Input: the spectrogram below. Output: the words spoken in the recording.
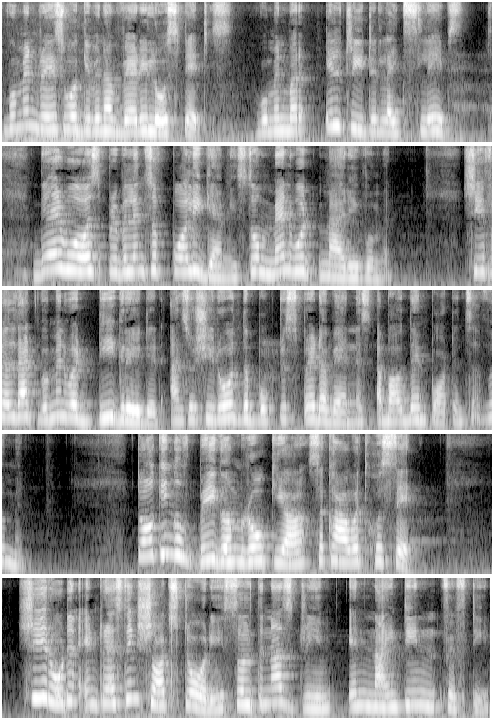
Women race were given a very low status. Women were ill treated like slaves. There was prevalence of polygamy, so men would marry women. She felt that women were degraded, and so she wrote the book to spread awareness about the importance of women. Talking of Begum Rokeya Sakhawat Hussain, she wrote an interesting short story, Sultana's Dream, in 1915,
